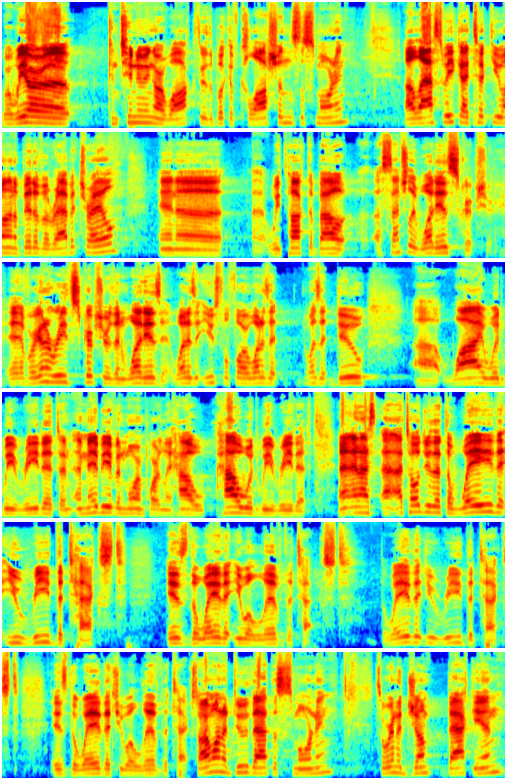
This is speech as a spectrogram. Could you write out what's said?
Well, we are uh, continuing our walk through the book of Colossians this morning. Uh, last week I took you on a bit of a rabbit trail, and uh, uh we talked about essentially what is Scripture. If we're going to read Scripture, then what is it? What is it useful for? What, is it, what does it do? Uh, why would we read it? And, and, maybe even more importantly, how, how would we read it? And, and I, I told you that the way that you read the text is the way that you will live the text. The way that you read the text is the way that you will live the text. So I want to do that this morning. So we're going to jump back in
